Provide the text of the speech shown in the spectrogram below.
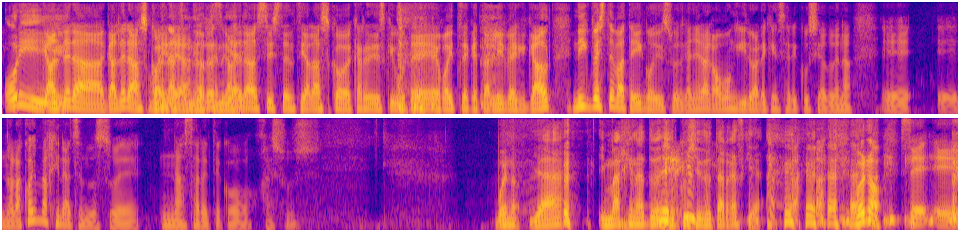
hori... Galdera, galdera asko dio horrez, galdera asistenzial asko ekarri dizkigute egoitzek eta libek gaur. Nik beste bat egingo dizuet, gainera gabon giroarekin zer ikusia duena. E, e, nolako imaginatzen duzue Nazareteko Jesus? Bueno, ja, imaginatu ez ikusi dut argazkia. bueno, ze, eh,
